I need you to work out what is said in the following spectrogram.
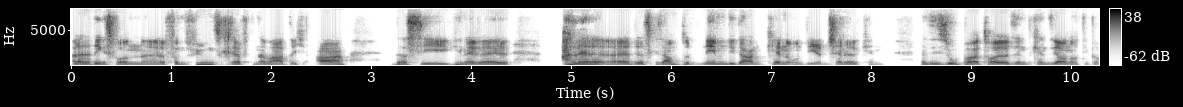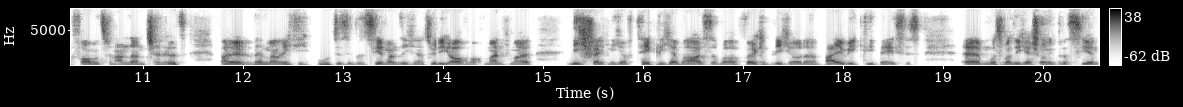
Allerdings von, äh, von Führungskräften erwarte ich A, dass sie generell alle äh, das Gesamtunternehmen die Daten kennen und ihren Channel kennen wenn sie super toll sind, kennen sie auch noch die Performance von anderen Channels, weil wenn man richtig gut ist, interessiert man sich natürlich auch noch manchmal nicht, vielleicht nicht auf täglicher Basis, aber auf wöchentlicher oder bi-weekly Basis, äh, muss man sich ja schon interessieren,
